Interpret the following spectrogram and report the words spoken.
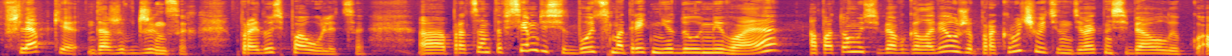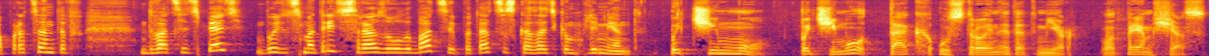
в шляпке, даже в джинсах, пройдусь по улице, а, процентов 70 будет смотреть недоумевая а потом у себя в голове уже прокручивать и надевать на себя улыбку. А процентов 25 будет смотреть, сразу улыбаться и пытаться сказать комплимент. Почему? Почему так устроен этот мир? Вот прямо сейчас.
